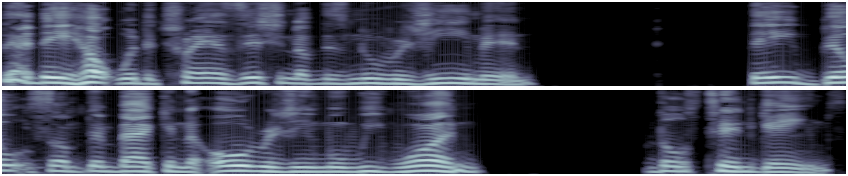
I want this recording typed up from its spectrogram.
that they helped with the transition of this new regime in, they built something back in the old regime when we won those 10 games.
